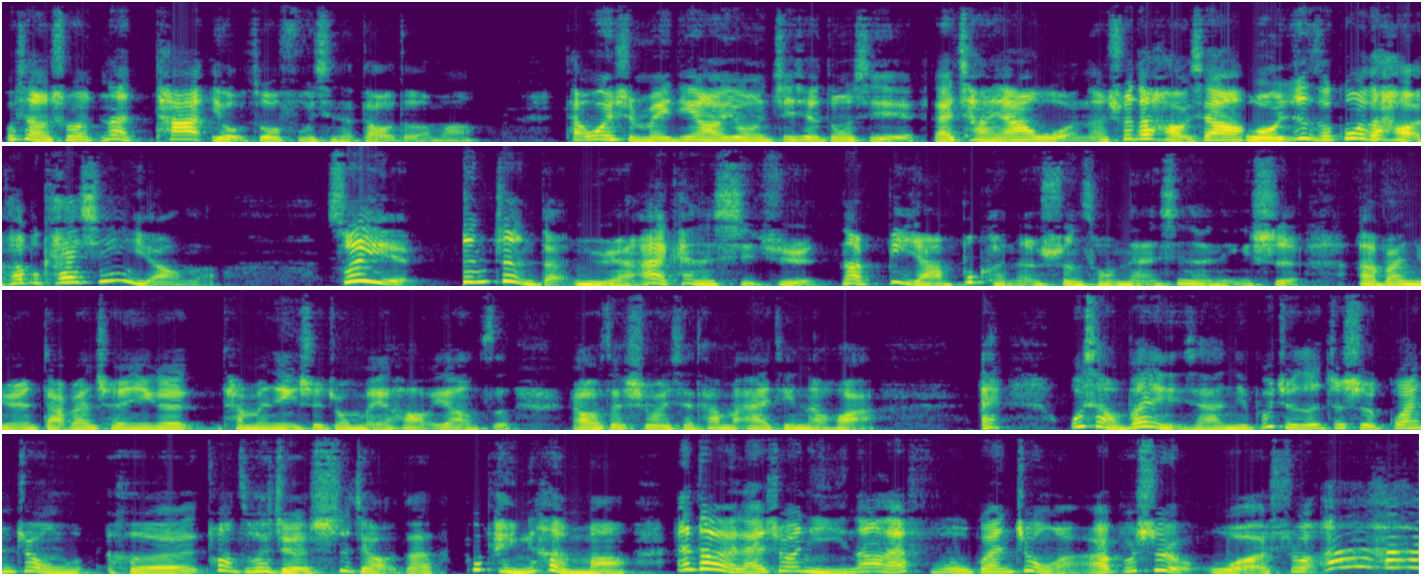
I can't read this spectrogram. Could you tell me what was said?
我想说，那他有做父亲的道德吗？他为什么一定要用这些东西来强压我呢？说的好像我日子过得好，他不开心一样了。所以，真正的女人爱看的喜剧，那必然不可能顺从男性的凝视啊，把女人打扮成一个他们凝视中美好的样子，然后再说一些他们爱听的话。哎，我想问一下，你不觉得这是观众和创作者视角的不平衡吗？按道理来说，你应当来服务观众啊，而不是我说啊哈哈，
